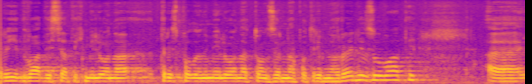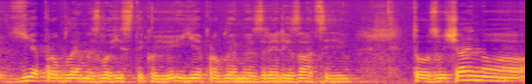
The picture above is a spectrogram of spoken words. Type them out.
3,2 мільйона, 3,5 мільйона тонн зерна потрібно реалізувати. Е, Є проблеми з логістикою і є проблеми з реалізацією. То, звичайно,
